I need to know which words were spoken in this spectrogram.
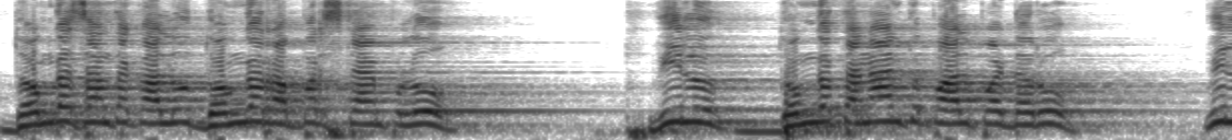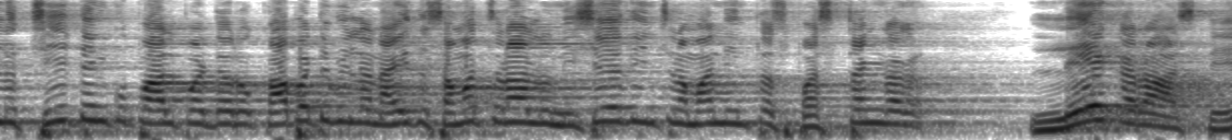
దొంగ సంతకాలు దొంగ రబ్బర్ స్టాంపులు వీళ్ళు దొంగతనానికి పాల్పడ్డారు వీళ్ళు చీటింగ్కు పాల్పడ్డారు కాబట్టి వీళ్ళని ఐదు సంవత్సరాలు నిషేధించినమని ఇంత స్పష్టంగా లేఖ రాస్తే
